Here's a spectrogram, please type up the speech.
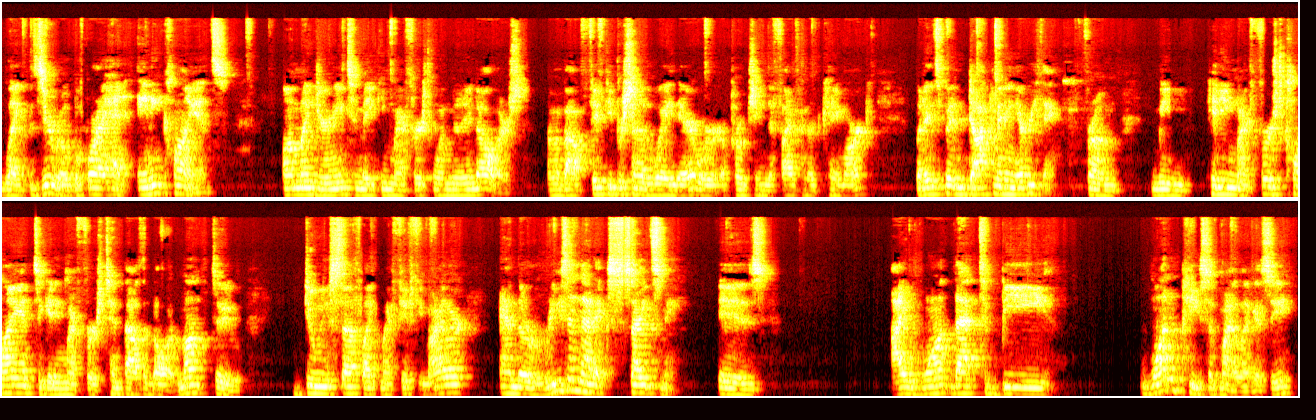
like zero before I had any clients on my journey to making my first $1 million. I'm about 50% of the way there. We're approaching the 500K mark, but it's been documenting everything from me hitting my first client to getting my first $10,000 a month to doing stuff like my 50 miler. And the reason that excites me is I want that to be one piece of my legacy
